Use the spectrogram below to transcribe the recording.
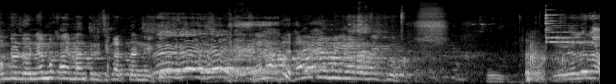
ఉండు నిమ్మకాయ మంత్రించి కడతాను నీకు. నీకు? వెళ్ళురా?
